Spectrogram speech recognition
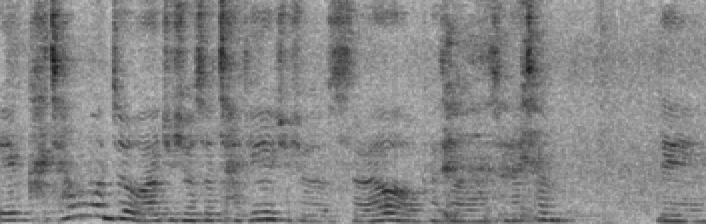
예, 가장 먼저 와주셔서 자리해 주셨어요. 그래서 제가 참, 네,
